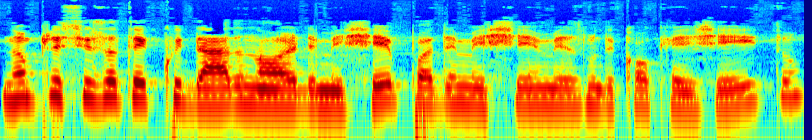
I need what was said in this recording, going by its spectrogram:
Não precisa ter cuidado na hora de mexer, pode mexer mesmo de qualquer jeito.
